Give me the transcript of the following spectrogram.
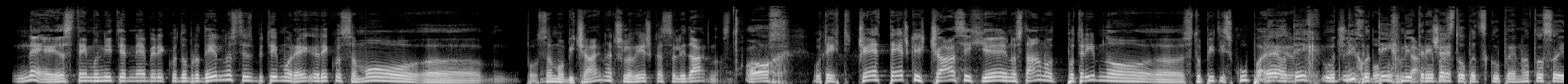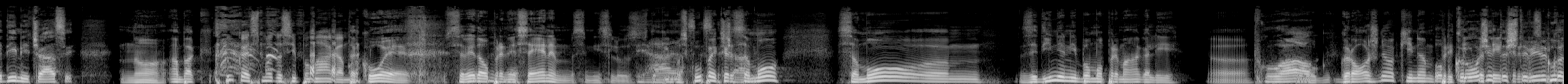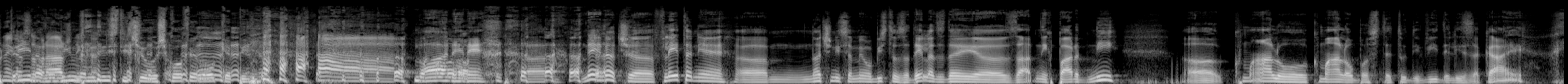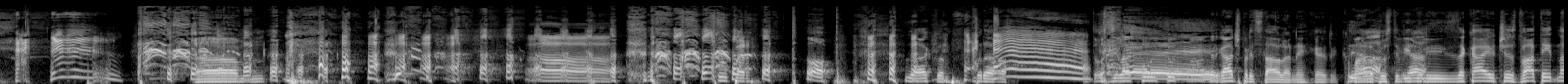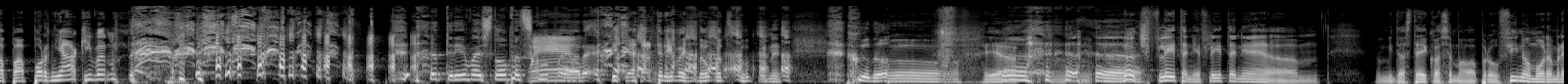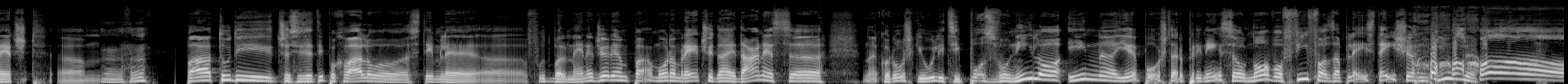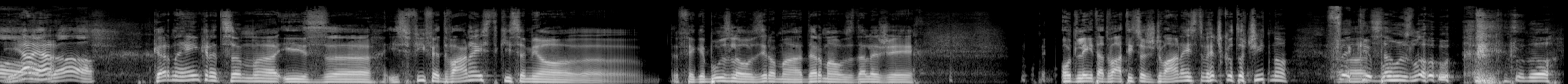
Ne, jaz temu niti ne bi rekel dobrodelnost, jaz bi temu rekel samo uh, povsem običajna človeška solidarnost. Oh. V teh težkih časih je enostavno potrebno uh, stopiti skupaj. Ne, v teh, v, v teh ni treba stopiti skupaj, no, to so edini časi. No, ampak tukaj smo, da si pomagamo. Tako je, seveda v prenesenem smislu, ja, stopimo ja, skupaj, ker samo, samo um, zedinjeni bomo premagali Uh, Wow. grožnjo, ki nam Obkrožite teh- številko skupnega 3 na volilnem lističu v škofe loke. Ah, A, ne, ne. Uh, ne, nič, uh, fletanje, um, nič nisem imel v bistvu zadelati zdaj uh, zadnjih par dni. Uh, kmalo, kmalo boste tudi videli, zakaj. um, ah, super. Top. Zakon. Bravo. to si lahko tudi malo drugače predstavlja. Kmalo Ja, boste videli, ja. zakaj čez dva tedna pa pornjaki ven. Treba je stopiti skupaj. ja, treba je stopiti skupaj. ne. Hudo. Oh, ja. Noč, fletanje, fletanje. Um, mi da ste, ko sem malo prav fino, moram reči. Um, uh -huh. Pa tudi, če si se ti pohvalil s tem le uh, football menedžerjem, pa moram reči, da je danes uh, na Koroški ulici pozvonilo in uh, je poštar prinesel novo FIFO za PlayStation. In, Ja, ja. bravo. Kar naenkrat sem uh, iz, uh, iz FIFA 12, ki sem jo uh, fegebuzlal oziroma drmal zdaj že od leta 2012, več kot očitno. Fake je sem- buzlov. Hudo.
